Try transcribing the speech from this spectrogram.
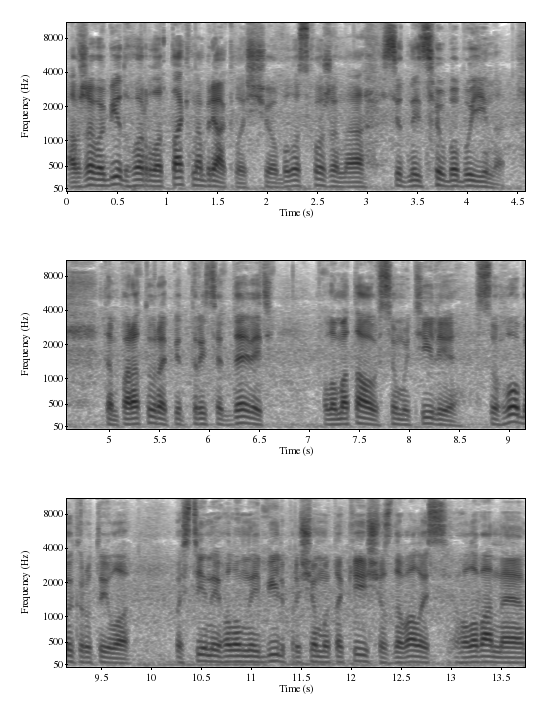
а вже в обід горло так набрякло, що було схоже на сідницю бабуїна. Температура під 39, ломота у всьому тілі, суглоби крутило, постійний головний біль, причому такий, що здавалось, голова не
